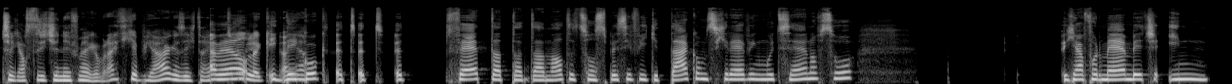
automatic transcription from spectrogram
Ik zeg, Astridje heeft mij gevraagd. Ik heb ja gezegd. Ah, ja, Ah, ik Ah, denk ja. ook het, het, het feit dat dat dan altijd zo'n specifieke taakomschrijving moet zijn of zo, gaat voor mij een beetje in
